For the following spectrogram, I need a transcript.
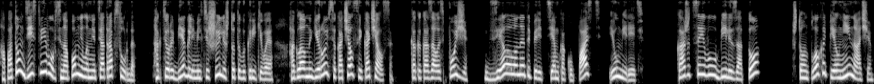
а потом действие вовсе напомнило мне театр абсурда. Актеры бегали, мельтешили, что-то выкрикивая, а главный герой все качался и качался. Как оказалось позже, делал он это перед тем, как упасть и умереть. Кажется, его убили за то, что он плохо пел, не иначе.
